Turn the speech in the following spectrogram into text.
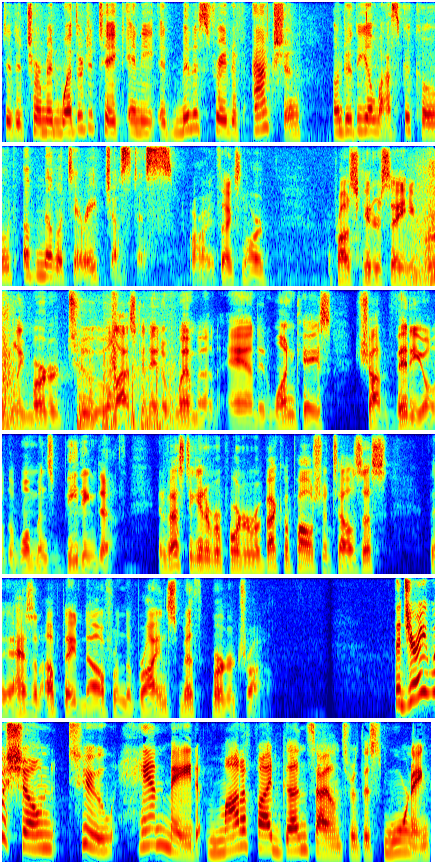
to determine whether to take any administrative action under the Alaska Code of Military Justice. All right, thanks, Lauren. Well, prosecutors say he brutally murdered two Alaska Native women and, in one case, shot video of the woman's beating death. Investigative reporter Rebecca Palsha tells us that has an update now from the Brian Smith murder trial. The jury was shown two handmade modified gun silencer this morning.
